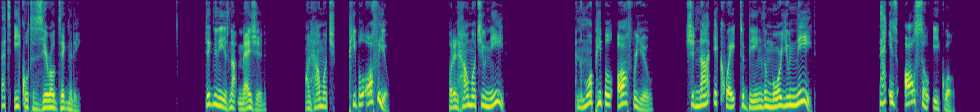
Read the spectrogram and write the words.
That's equal to zero dignity. Dignity is not measured on how much people offer you, but in how much you need. And the more people offer you should not equate to being the more you need. That is also equal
